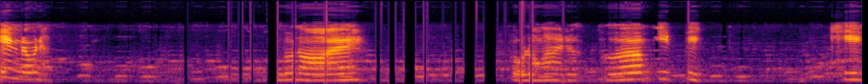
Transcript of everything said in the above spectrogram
เองแล้วเนี่ยดูหน้อยดูลงง่ายเด้อเพิ่มอีปิกคิง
